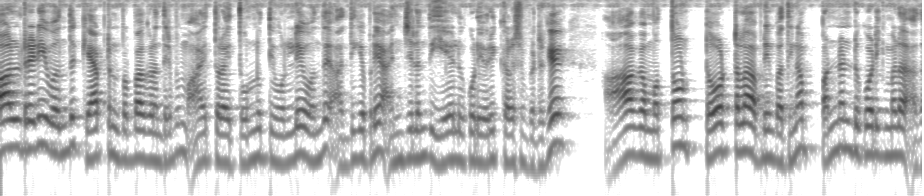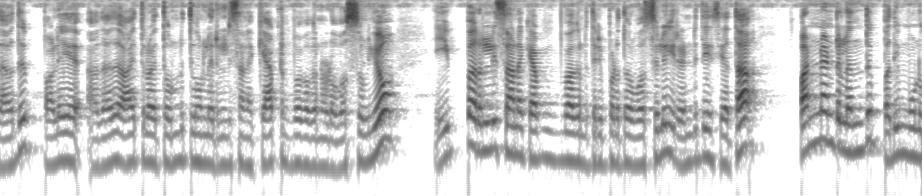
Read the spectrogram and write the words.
ஆல்ரெடி வந்து கேப்டன் பிரபாகரன் திரைப்படம் ஆயிரத்தி தொள்ளாயிரத்தி தொண்ணூற்றி ஒன்றுலேயே வந்து அதிகப்படியாக அஞ்சுலேருந்து ஏழு கோடி வரைக்கும் கலெக்ஷன் பெற்றிருக்கு. ஆக மொத்தம் டோட்டலாக அப்படின்னு பார்த்தீங்கன்னா பன்னெண்டு கோடிக்கு மேலே அதாவது பழைய அதாவது ஆயிரத்தி தொள்ளாயிரத்தி தொண்ணூற்றி ஒன்றில் ரிலீஸ் ஆன கேப்டன் பிரபாகரனோட வசூலியும் இப்போ ரிலீஸ் ஆன கேப்டன் பிரபாகரன் திரைப்படத்தோட வசூலையும் ரெண்டுத்தையும் சேர்த்தா பன்னெண்டுலேருந்து பதிமூணு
